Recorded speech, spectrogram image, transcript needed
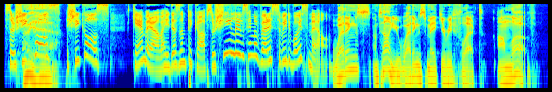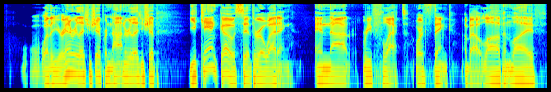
So she Oh, yeah. calls she calls Cameron, but he doesn't pick up. So she leaves him a very sweet voicemail. Weddings, I'm telling you, weddings make you reflect on love. Whether you're in a relationship or not in a relationship, you can't go sit through a wedding and not reflect or think about love and life,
